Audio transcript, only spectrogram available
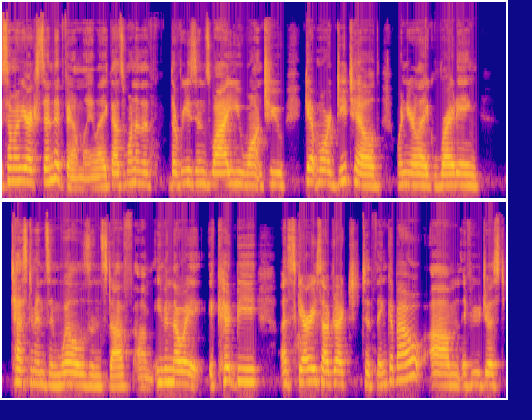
some of your extended family. Like that's one of the the reasons why you want to get more detailed when you're like writing testaments and wills and stuff, um, even though it, it could be a scary subject to think about, um, if you just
